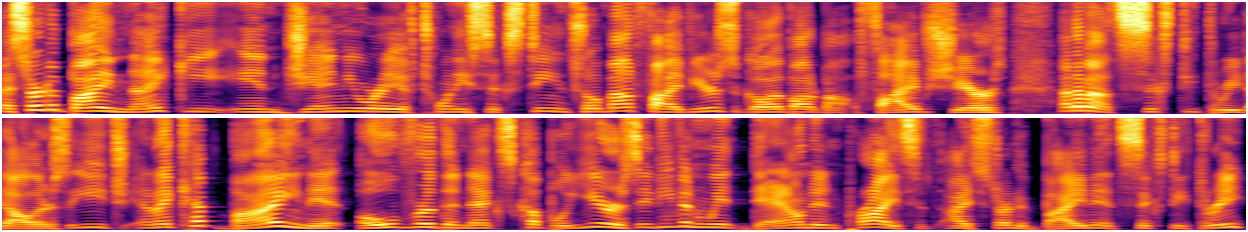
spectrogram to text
I started buying Nike in January of 2016, so about five years ago, I bought about five shares at about $63 each, and I kept buying it over the next couple years. It even went down in price. I started buying it at 63.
